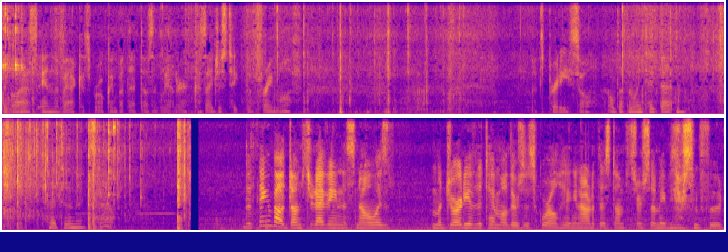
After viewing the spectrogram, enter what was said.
The glass and the back is broken, but that doesn't matter because I just take the frame off. That's pretty, so I'll definitely take that and head to the next stop. The thing about dumpster diving in the snow is majority of the time, oh, there's a squirrel hanging out at this dumpster, so maybe there's some food,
